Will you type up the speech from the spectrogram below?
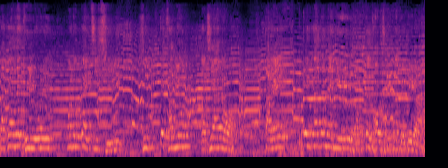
大家在开会，我拢在支持。是得参用啊，车哦，大家应该咱的牛玉环得头前那就对啊哈。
